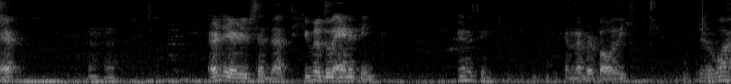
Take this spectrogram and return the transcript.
Yep. hmm Earlier you said that you will do anything. Anything. Remember, Polly? Your why?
